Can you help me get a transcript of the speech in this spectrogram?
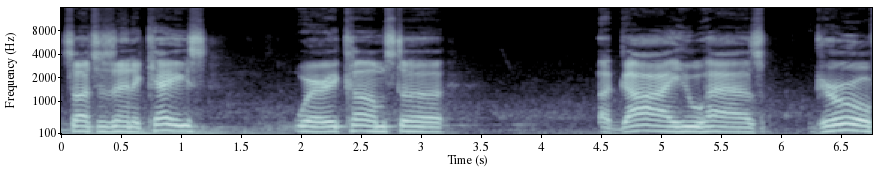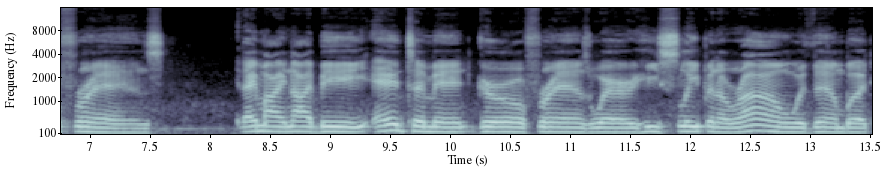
such as in a case where it comes to a guy who has girlfriends. They might not be intimate girlfriends where he's sleeping around with them, but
